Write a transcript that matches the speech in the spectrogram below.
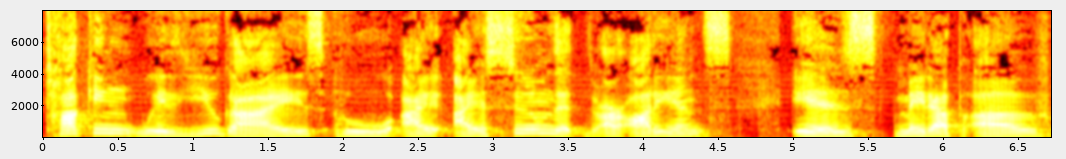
talking with you guys who I, I assume that our audience is made up of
